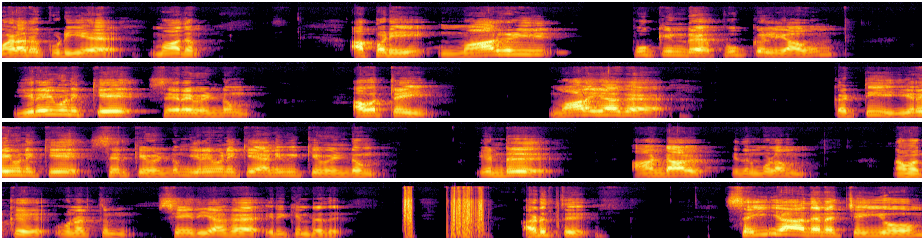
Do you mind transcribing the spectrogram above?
மலரக்கூடிய மாதம். அப்படி மார்கழியில் பூக்கின்ற பூக்கள் யாவும் இறைவனுக்கே சேர வேண்டும். அவற்றை மாலையாக கட்டி இறைவனுக்கே சேர்க்க வேண்டும் இறைவனுக்கே அணிவிக்க வேண்டும் என்று ஆண்டாள் இதன் மூலம் நமக்கு உணர்த்தும் செய்தியாக இருக்கின்றது. அடுத்து செய்யாதன செய்யோம்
